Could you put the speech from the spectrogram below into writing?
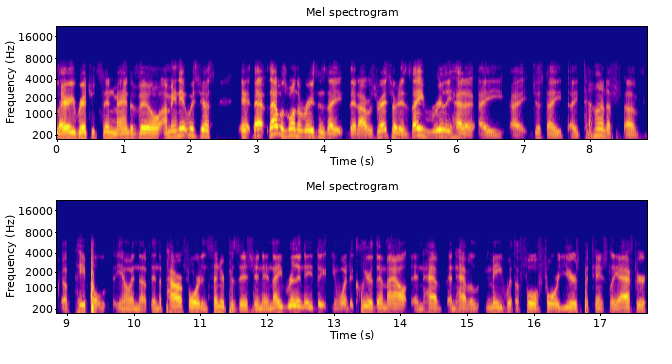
Larry Richardson, Mandeville. I mean, it was just it, that that was one of the reasons they that I was redshirted is they really had a, a, a just a, a ton of, of, of people you know in the in the power forward and center position and they really needed to you wanted to clear them out and have and have a, me with a full four years potentially after.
